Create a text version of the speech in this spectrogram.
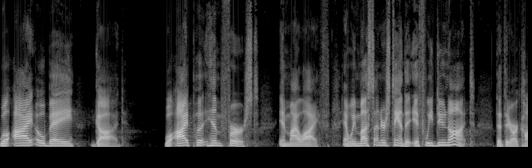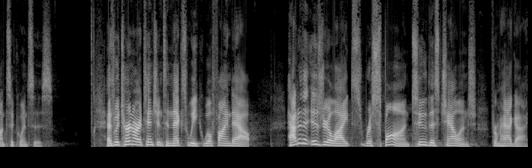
will I obey God? Will I put him first in my life? And we must understand that if we do not, that there are consequences. As we turn our attention to next week, we'll find out how do the Israelites respond to this challenge from Haggai?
